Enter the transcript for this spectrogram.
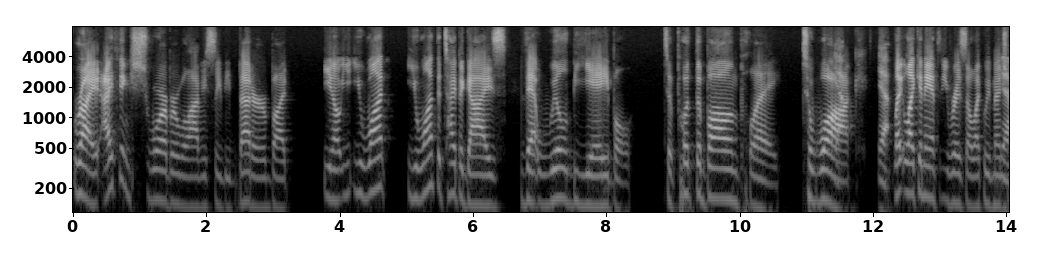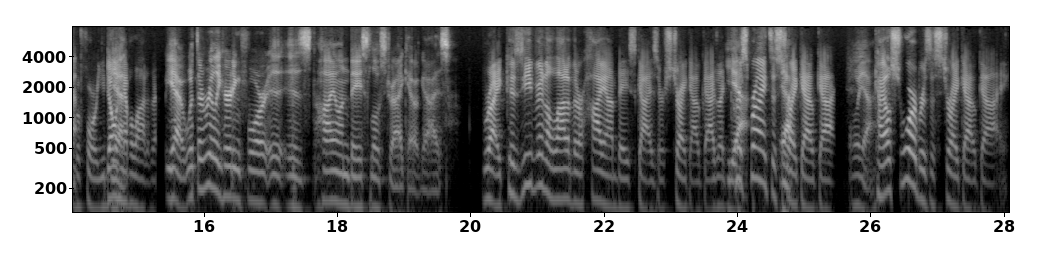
Right. I think Schwarber will obviously be better, but you know, you, you want you want the type of guys that will be able to put the ball in play, to walk. Yeah. Like like an Anthony Rizzo, like we've mentioned Yeah. before. You don't Yeah. have a lot of that. Yeah, what they're really hurting for is, is high on base, low strikeout guys. Right, because even a lot of their high on base guys are strikeout guys. Like Yeah. Kris Bryant's a Yeah. strikeout guy. Oh yeah. Kyle Schwarber's a strikeout guy.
